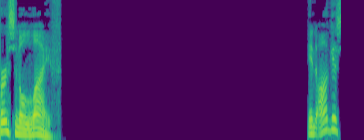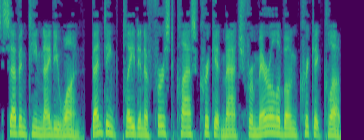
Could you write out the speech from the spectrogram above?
Personal life In August 1791, Bentinck played in a first-class cricket match for Marylebone Cricket Club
